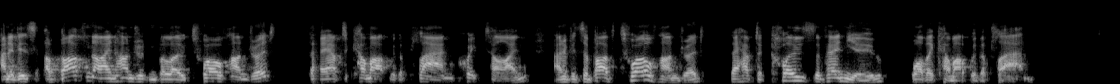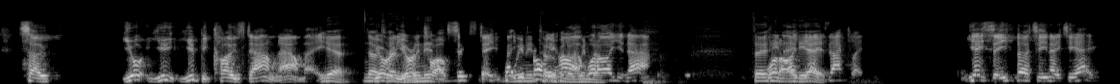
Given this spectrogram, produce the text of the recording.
And if it's above 900 and below 1200, they have to come up with a plan quick time. And if it's above 1200, they have to close the venue while they come up with a plan. So you're, you, you'd be closed down now, mate. Yeah, no, you're, totally. you're at 1260. But you're probably higher. What are you now? 1388. Yeah, exactly. Yeah, see, 1388.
